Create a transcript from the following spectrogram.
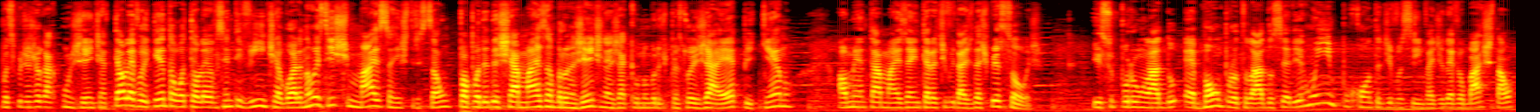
você podia jogar com gente até o level 80 ou até o level 120. Agora não existe mais essa restrição para poder deixar mais abrangente, né, já que o número de pessoas já é pequeno aumentar mais a interatividade das pessoas. Isso por um lado é bom, por outro lado seria ruim por conta de você invadir level baixo e tal.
